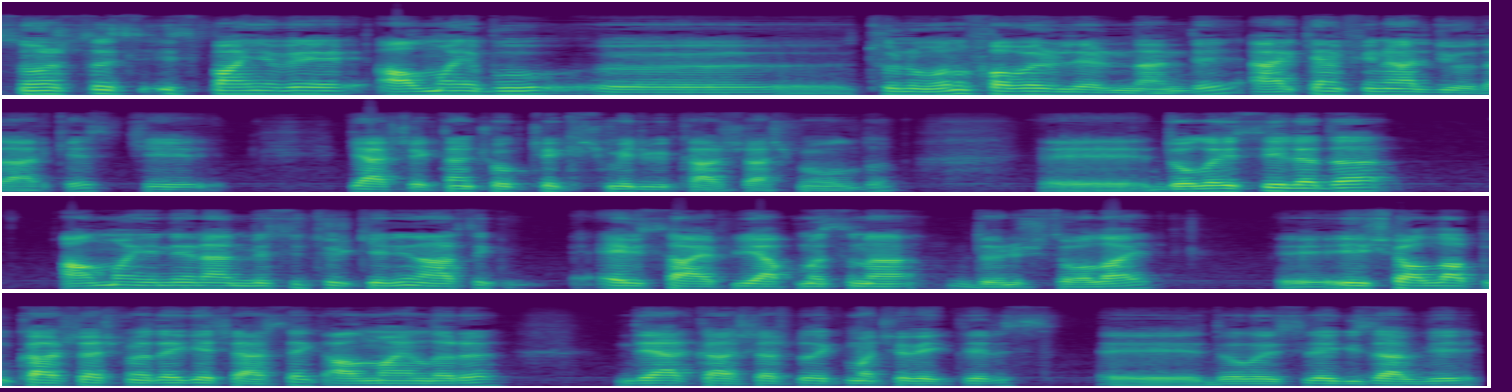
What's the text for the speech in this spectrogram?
Sonuçta İspanya ve Almanya bu e, turnuvanın favorilerindendi. Erken final diyordu herkes ki gerçekten çok çekişmeli bir karşılaşma oldu. E, dolayısıyla da Almanya'nın elenmesi Türkiye'nin artık ev sahipliği yapmasına dönüştü olay. E, inşallah bu karşılaşmada geçersek Almanyaları diğer karşılaşmadaki maça bekleriz. E, dolayısıyla güzel bir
